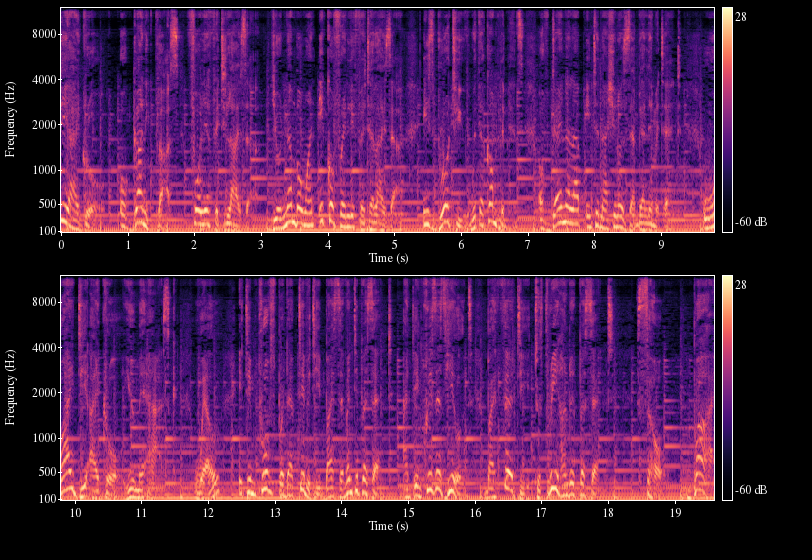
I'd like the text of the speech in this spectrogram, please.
DI Grow Organic Plus Foliar Fertilizer, your number one eco-friendly fertilizer, is brought to you with the compliments of Dynalab International Zambia Limited. Why DI Grow, you may ask? Well, it improves productivity by 70% and increases yield by 30 to 300%. So, buy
